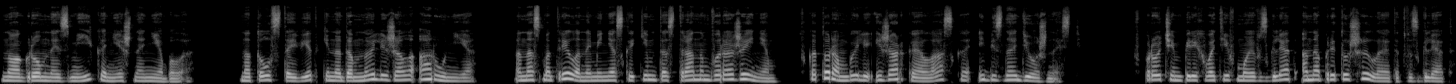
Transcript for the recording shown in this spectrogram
но огромной змеи, конечно, не было. На толстой ветке надо мной лежала Арунья. Она смотрела на меня с каким-то странным выражением, в котором были и жаркая ласка, и безнадежность. Впрочем, перехватив мой взгляд, она притушила этот взгляд.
